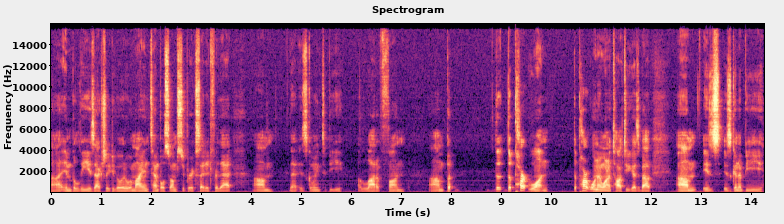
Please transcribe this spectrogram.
uh, in Belize actually to go to a Mayan temple, so I'm super excited for that. Um, that is going to be a lot of fun. Um, but the the part one, the part one I want to talk to you guys about um, is is going to be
